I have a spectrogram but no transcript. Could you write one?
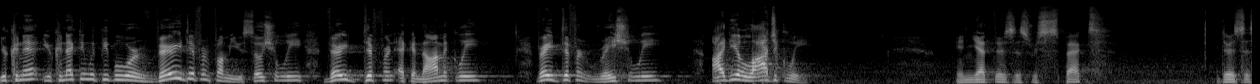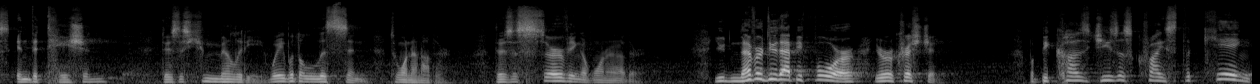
You're, connect, you're connecting with people who are very different from you socially, very different economically, very different racially, ideologically. And yet there's this respect, there's this invitation, there's this humility. We're able to listen to one another. There's a serving of one another. You'd never do that before you're a Christian. But because Jesus Christ, the King,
